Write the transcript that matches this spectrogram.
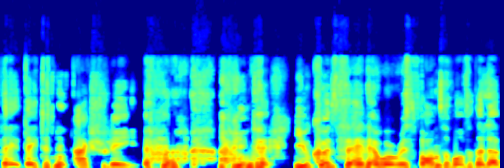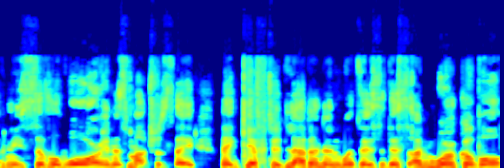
they they didn't actually. I mean, they, you could say they were responsible for the Lebanese civil war in as much as they they gifted Lebanon with this this unworkable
